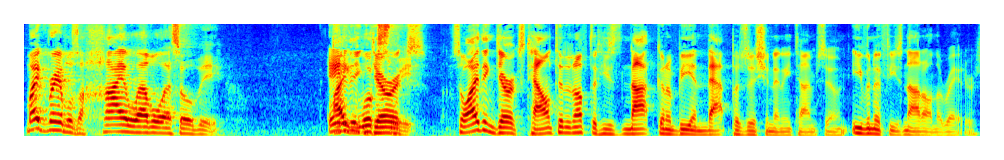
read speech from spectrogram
Mike Vrabel's a high level sob. And I he think looks Derek's. sweet. So I think Derek's talented enough that he's not going to be in that position anytime soon, even if he's not on the Raiders.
